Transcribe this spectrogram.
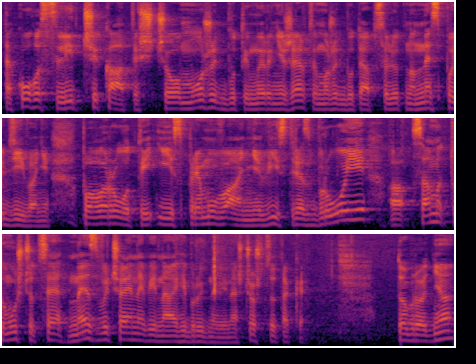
такого слід чекати, що можуть бути мирні жертви, можуть бути абсолютно несподівані повороти і спрямування вістря зброї, саме тому, що це не звичайна війна, а гібридна війна. Що ж це таке? Доброго дня.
